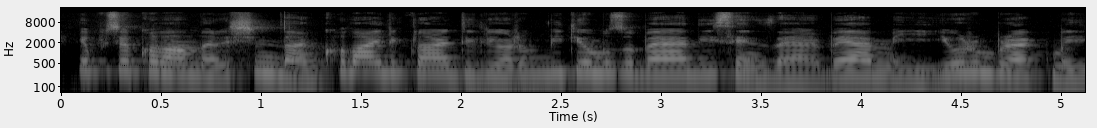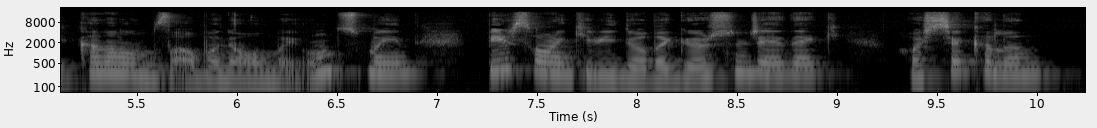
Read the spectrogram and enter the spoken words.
Yapacak olanlara şimdiden kolaylıklar diliyorum. Videomuzu beğendiyseniz eğer beğenmeyi, yorum bırakmayı, kanalımıza abone olmayı unutmayın. Bir sonraki videoda görüşünceye dek hoşçakalın.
